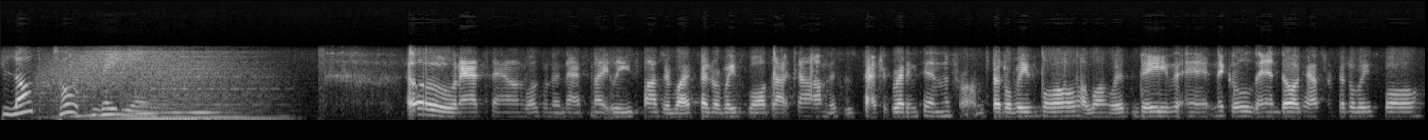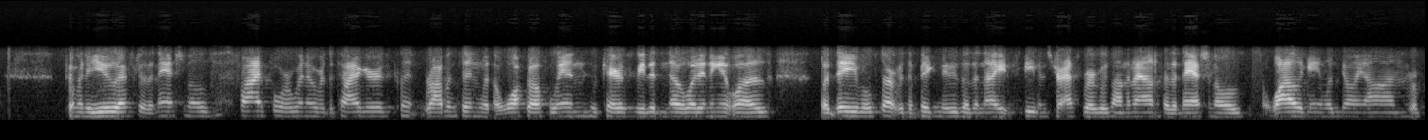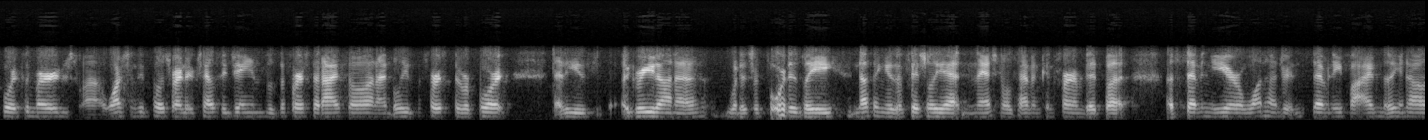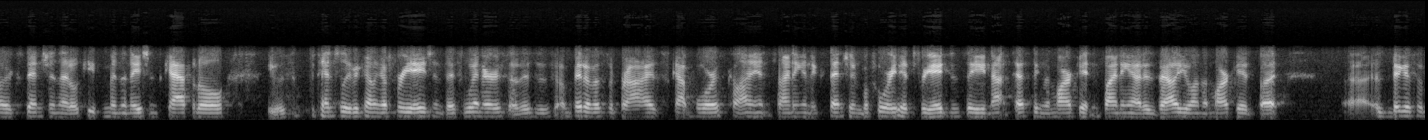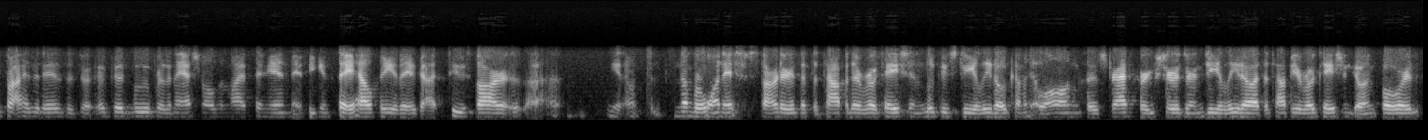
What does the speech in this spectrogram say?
Blog Talk Radio. Hello, Nats Town. Welcome to Nats Nightly, sponsored by FederalBaseball.com. This is Patrick Reddington from Federal Baseball, along with Dave and Nichols and Doghouse from Federal Baseball. Coming to you after the Nationals 5-4 win over the Tigers. Clint Robinson with a walk-off win. Who cares if he didn't know what inning it was? But Dave, we'll start with the big news of the night. Stephen Strasburg was on the mound for the Nationals while the game was going on. Reports emerged. Uh, Washington Post writer Chelsea Janes was the first that I saw, and I believe the first to report that he's agreed on a what is reportedly nothing is official yet, and Nationals haven't confirmed it, but a seven-year, 175 million dollar extension that'll keep him in the nation's capital he was potentially becoming a free agent this winter, so this is a bit of a surprise. Scott Boras' client signing an extension before he hits free agency, not testing the market and finding out his value on the market. But uh, as big a surprise it is, it's a, good move for the Nationals, in my opinion. If he can stay healthy, they've got two stars, uh, you know, number one-ish starters at the top of their rotation. Lucas Giolito coming along, so Strasburg, Scherzer, and Giolito at the top of your rotation going forward.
